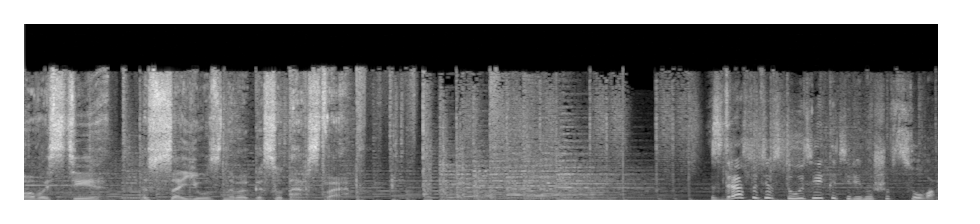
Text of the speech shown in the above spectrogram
Новости союзного государства. Здравствуйте, в студии Екатерина Шевцова.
